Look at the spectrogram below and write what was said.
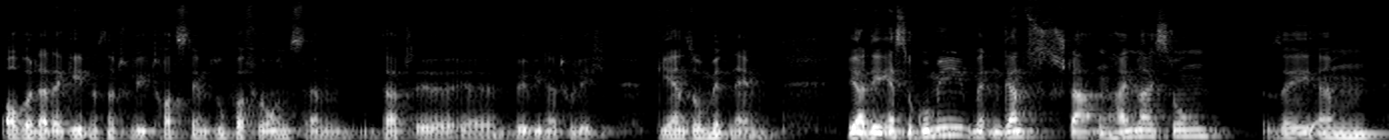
aber das Ergebnis natürlich trotzdem super für uns. Ähm, das äh, äh, will wir natürlich gern so mitnehmen. Ja, der erste Gummi mit einer ganz starken Heimleistung. Sie ähm,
